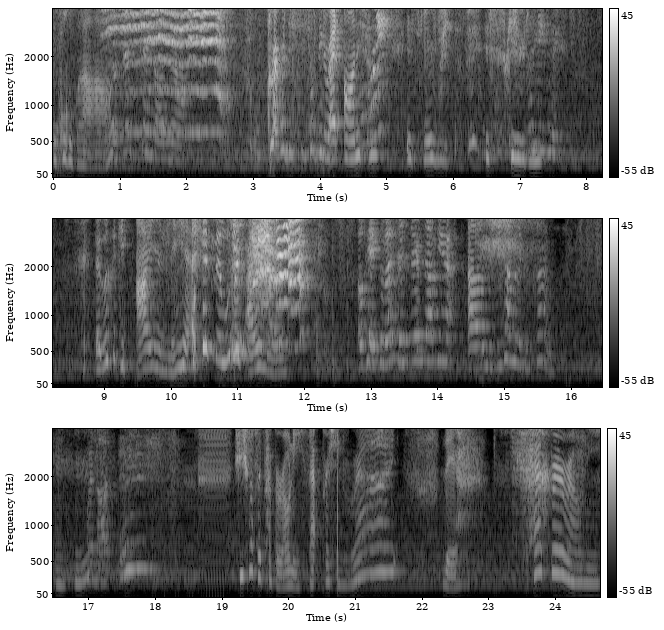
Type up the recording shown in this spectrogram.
Wow. Let's just turn on now. Crap, I just see something red. Honestly, it scared me. It scared me. It looked like an Iron Man. it looked like Iron Man. Okay, so my sister's out here. Um, she's having a good time. Mm-hmm. Not. She smells like pepperoni. That person right there. Pepperoni.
